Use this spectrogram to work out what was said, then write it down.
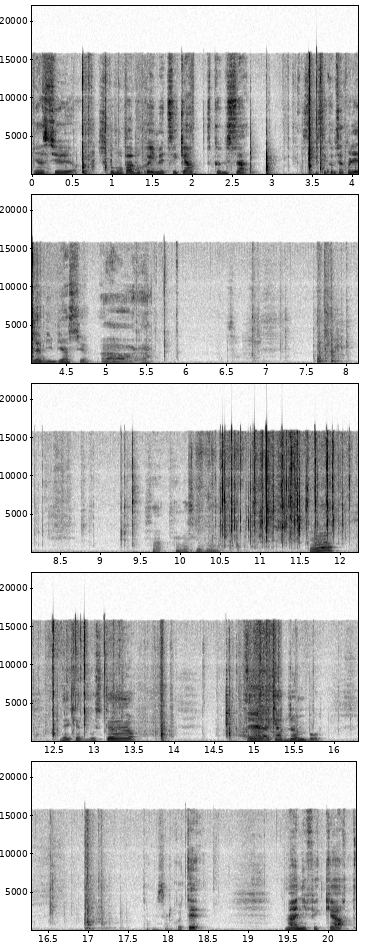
Bien sûr, je comprends pas pourquoi ils mettent ces cartes comme ça. Parce que c'est comme ça qu'on les abîme, bien sûr. Ah là. Ça, on va se l'ouvrir. Ça, les 4 boosters. Et la carte Jumbo. On met sur le côté. Magnifique carte.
